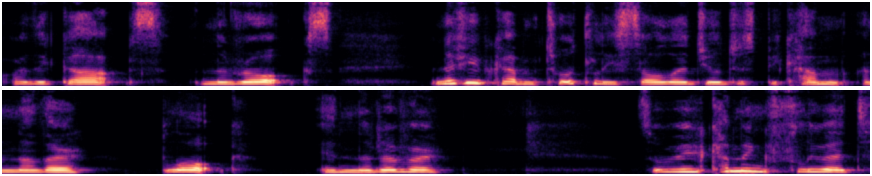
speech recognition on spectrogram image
or the gaps in the rocks And if you become totally solid, you'll just become another block in the river. So we're becoming fluid.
